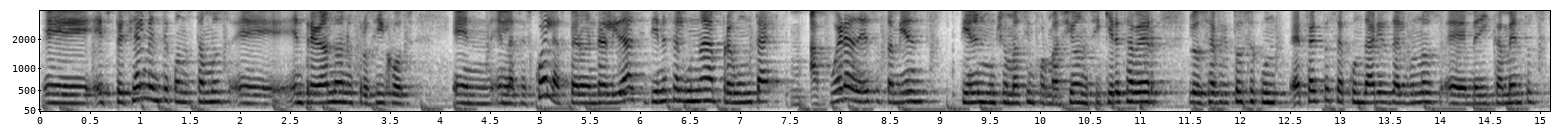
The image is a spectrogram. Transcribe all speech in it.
eh, especialmente cuando estamos eh, entregando a nuestros hijos en, las escuelas, pero en realidad si tienes alguna pregunta afuera de eso también tienen mucho más información. Si quieres saber los efectos, secundarios de algunos eh, medicamentos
